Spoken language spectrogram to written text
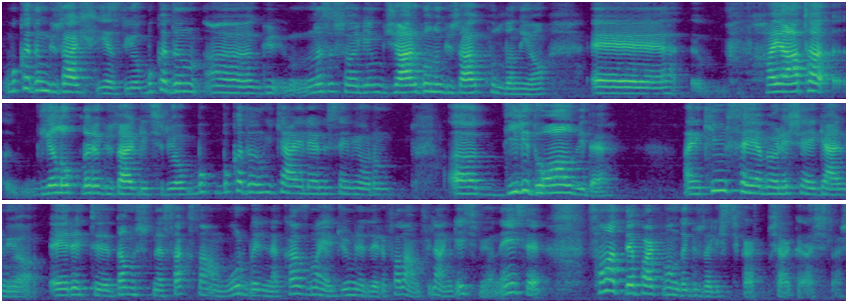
bu kadın güzel yazıyor. Bu kadın e, nasıl söyleyeyim jargonu güzel kullanıyor. Ee, hayata diyalogları güzel geçiriyor. Bu, bu kadının hikayelerini seviyorum. Ee, dili doğal bir de. Hani kimseye böyle şey gelmiyor. Eğreti, dam üstüne saksan, vur beline kazmaya cümleleri falan filan geçmiyor. Neyse sanat departmanı da güzel iş çıkartmış arkadaşlar.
